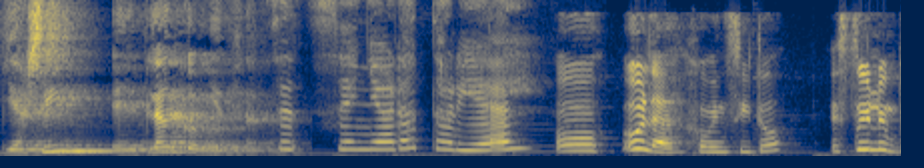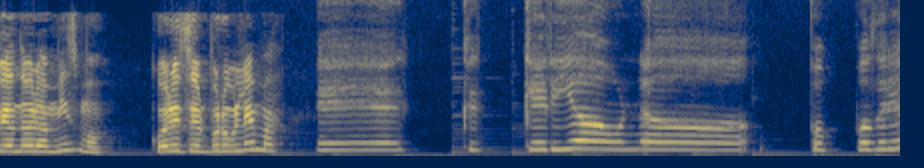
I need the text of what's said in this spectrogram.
Y así el plan comienza. Se- señora Toriel, Oh, hola, jovencito. Estoy limpiando ahora mismo. ¿Cuál es el problema? eh, que- quería una... po- ¿Podría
